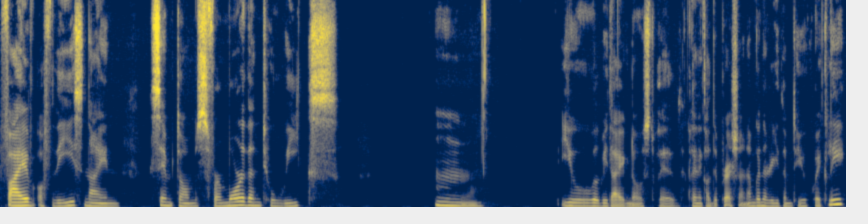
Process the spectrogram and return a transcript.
five of these nine symptoms for more than two weeks, mm, you will be diagnosed with clinical depression. I'm going to read them to you quickly.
